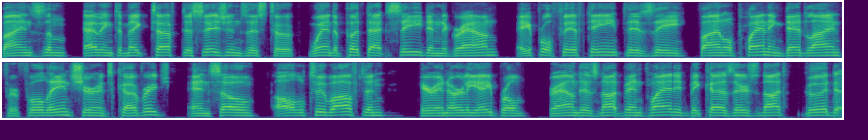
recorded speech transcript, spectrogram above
finds them having to make tough decisions as to when to put that seed in the ground. April 15th is the final planting deadline for full insurance coverage. And so, all too often, here in early April, ground has not been planted because there's not good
